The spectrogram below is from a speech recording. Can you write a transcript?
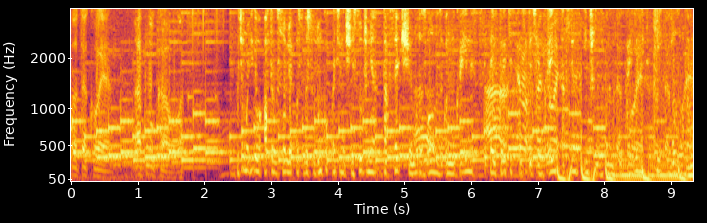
то такое, от лукавого. Цьому відео автор висловлює особисту думку, оціночні судження та все, що йому дозволено законом України з статтею 30 Конституції України та всім іншим законами України, і дозволені.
